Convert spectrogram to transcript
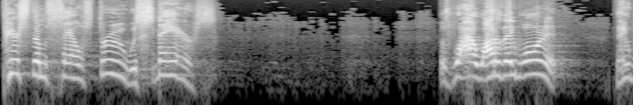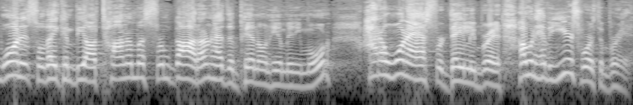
pierce themselves through with snares. Because why? Why do they want it? They want it so they can be autonomous from God. I don't have to depend on Him anymore. I don't want to ask for daily bread. I want to have a year's worth of bread.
